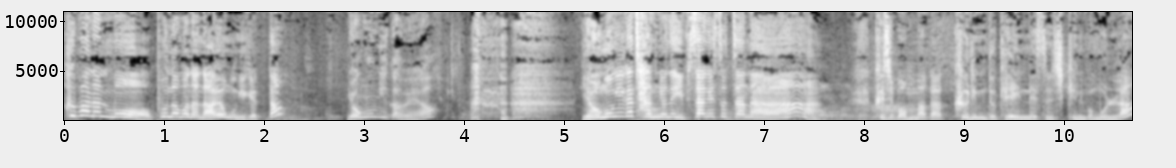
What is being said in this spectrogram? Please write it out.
그 반은 뭐 보나마나 나영웅이겠다? 영웅이가 왜요? 영웅이가 작년에 입상했었잖아. 그 집 엄마가 그림도 개인 레슨 시키는 거 몰라?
